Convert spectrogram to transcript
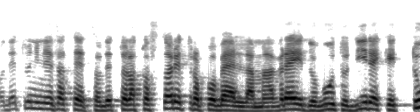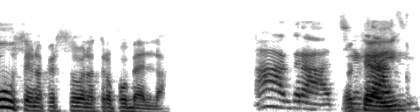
Ho detto un'inesattezza, ho detto la tua storia è troppo bella, ma avrei dovuto dire che tu sei una persona troppo bella. Ah, grazie, okay? grazie.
